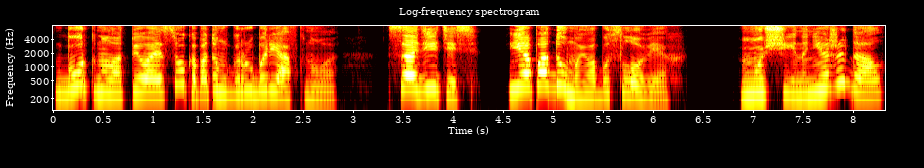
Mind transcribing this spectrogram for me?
Буркнула, отпивая сок, а потом грубо рявкнула. «Садитесь, я подумаю об условиях». Мужчина не ожидал.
